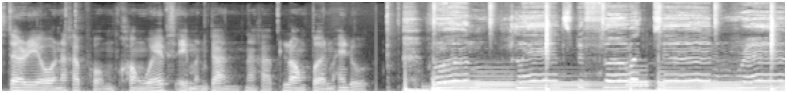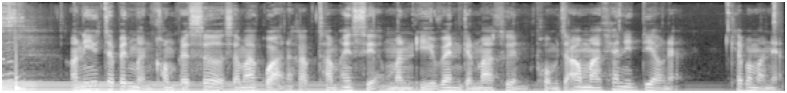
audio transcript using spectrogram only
Stereo นะครับผมของ Waves เองเหมือนกันนะครับ ลองเปิดมาให้ดู One glance before I turn around. อันนี้จะเป็นเหมือนคอมเพรสเซอร์ซะมากกว่านะครับทำให้เสียงมัน even กันมากขึ้น ผมจะเอามาแค่นิดเดียวเนี่ย แค่ประมาณเนี้ย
